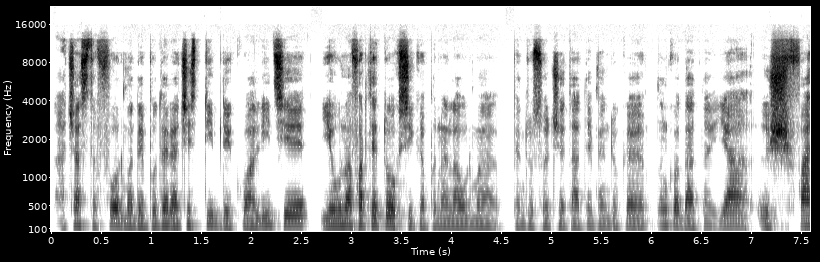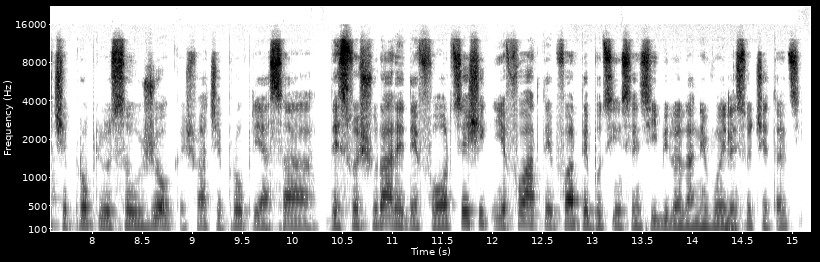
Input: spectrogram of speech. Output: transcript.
Această formă de putere, acest tip de coaliție e una foarte toxică până la urmă pentru societate, pentru că, încă o dată, ea își face propriul său joc, își face propria sa desfășurare de forțe și e foarte, foarte puțin sensibilă la nevoile societății.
